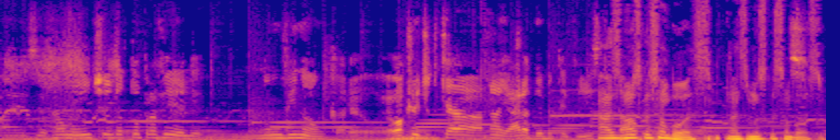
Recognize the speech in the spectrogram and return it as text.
mas eu realmente ainda tô pra ver ele. Não vi não, cara. Eu, eu acredito que a Nayara deva ter visto. As músicas são boas. As músicas são boas. Eu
